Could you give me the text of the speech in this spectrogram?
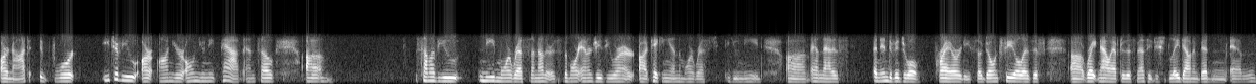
are not. For each of you are on your own unique path, and so um, some of you need more rest than others. The more energies you are uh, taking in, the more rest you need, uh, and that is an individual priority. So don't feel as if uh, right now after this message, you should lay down in bed and, and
